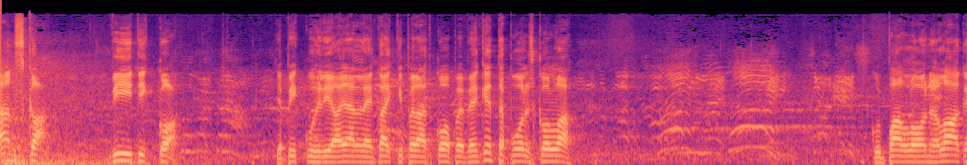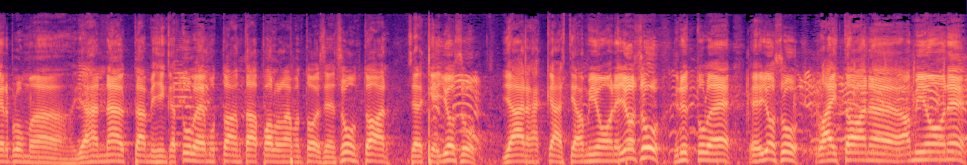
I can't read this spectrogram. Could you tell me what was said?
Tanska, viitikko. Ja pikkuhiljaa jälleen kaikki pelaat KPVn kenttäpuoliskolla. Kun pallo on Lagerblom ja hän näyttää mihinkä tulee, mutta antaa pallon aivan toiseen suuntaan. Selkeä Josu ja ärhäkkäästi Amione. Josu! Ja nyt tulee Josu laitaan Amione.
